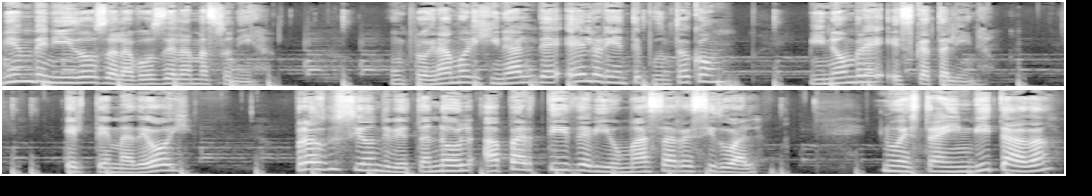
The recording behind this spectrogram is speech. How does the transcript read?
Bienvenidos a La Voz de la Amazonía, un programa original de eloriente.com. Mi nombre es Catalina. El tema de hoy, producción de bioetanol a partir de biomasa residual. Nuestra invitada,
